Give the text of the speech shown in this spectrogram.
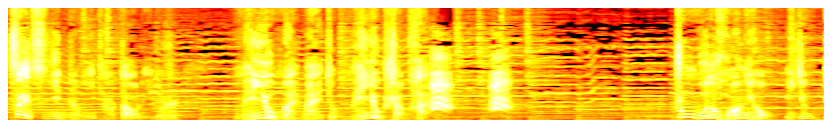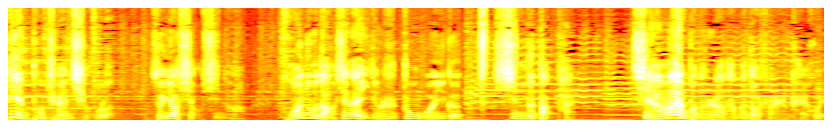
再次印证一条道理，就是没有买卖就没有伤害。中国的黄牛已经遍布全球了，所以要小心啊！黄牛党现在已经是中国一个新的党派。千万不能让他们到船上开会。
